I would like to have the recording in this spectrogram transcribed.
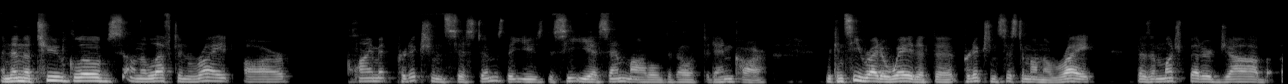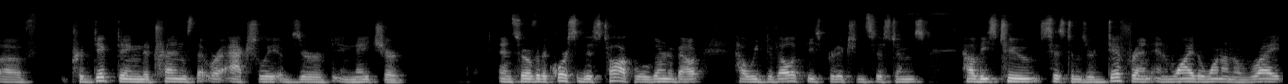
And then the two globes on the left and right are climate prediction systems that use the CESM model developed at NCAR, we can see right away that the prediction system on the right does a much better job of predicting the trends that were actually observed in nature. And so over the course of this talk, we'll learn about how we develop these prediction systems, how these two systems are different, and why the one on the right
